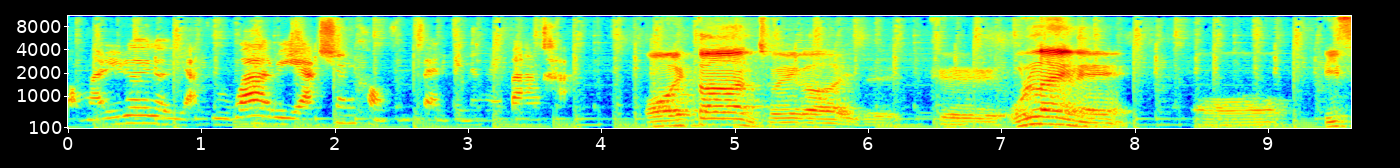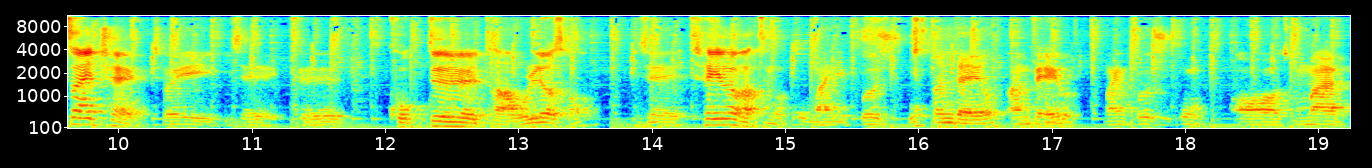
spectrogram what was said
ออกมาเรื่อยๆเลย อยากรู้ว่า reaction ของแฟนๆเป็นยังไงบ้างค่ะ 어, 일단 저희가 이제 그 온라인에 어, 비사이드 트랙 저희 이제 그 곡들 다 올려서 이제 트레일러 같은 것도 많이 보여주고 안돼요. 안배우 많이 보여주고 어, 정말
